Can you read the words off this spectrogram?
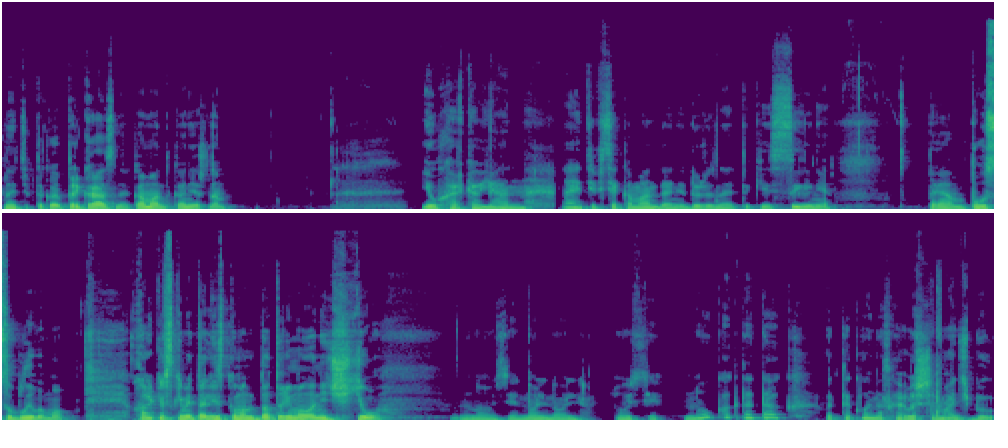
знаєте, така прекрасна команда, звісно. І у харків'ян, знаєте, всі команди, вони дуже, знаєте, такі сильні. Прям по-особливому. Харківський металіст команда дотримала нічю. Ну, ось 0-0. Ось. Ну, как-то так. Вот такой у нас хороший матч був.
